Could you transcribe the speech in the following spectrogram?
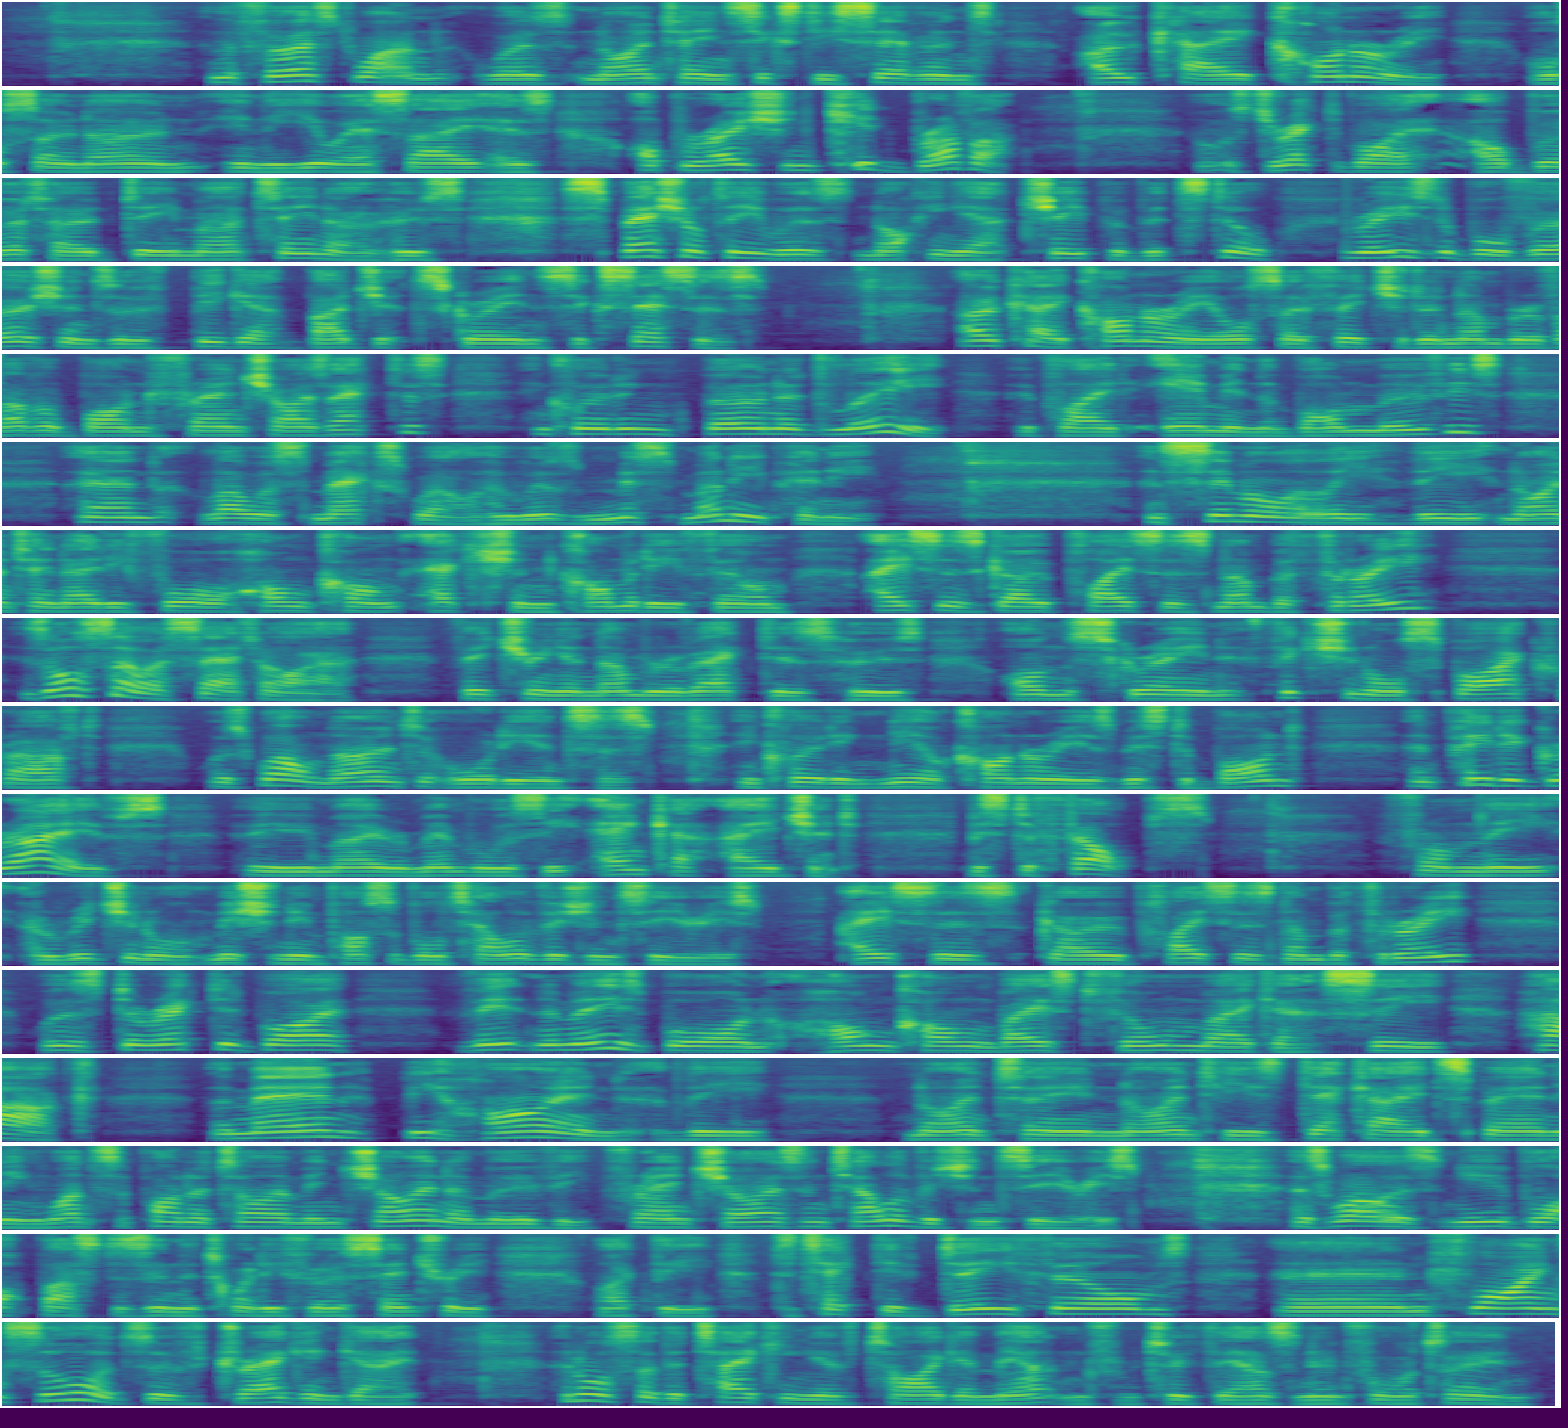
And the first one was 1967's OK Connery, also known in the USA as Operation Kid Brother. It was directed by Alberto De Martino, whose specialty was knocking out cheaper but still reasonable versions of bigger budget screen successes. OK Connery also featured a number of other Bond franchise actors, including Bernard Lee, who played M in the Bond movies, and Lois Maxwell, who was Miss Moneypenny. And similarly, the 1984 Hong Kong action comedy film Aces Go Places Number 3 is also a satire featuring a number of actors whose on screen fictional spycraft was well known to audiences, including Neil Connery as Mr. Bond and Peter Graves, who you may remember was the anchor agent, Mr. Phelps, from the original Mission Impossible television series. Aces Go Places Number 3 was directed by Vietnamese born Hong Kong based filmmaker Tsui Hark, the man behind the 1990s decade spanning Once Upon a Time in China movie, franchise, and television series, as well as new blockbusters in the 21st century like the Detective Dee films and Flying Swords of Dragon Gate, and also The Taking of Tiger Mountain from 2014.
